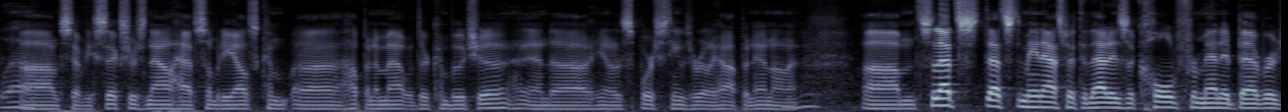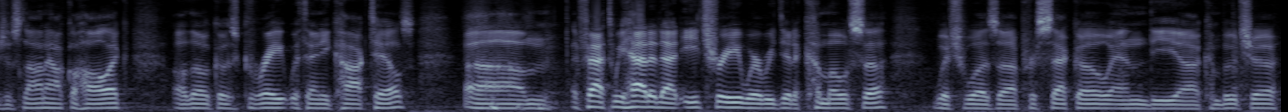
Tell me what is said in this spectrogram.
Wow. Um, 76ers now have somebody else com- uh, helping them out with their kombucha, and uh, you know, the sports teams are really hopping in on it. Um, so that's that's the main aspect of that. Is a cold fermented beverage. It's non-alcoholic, although it goes great with any cocktails. Um, in fact, we had it at Eatree where we did a Camosa, which was uh, prosecco and the uh, kombucha.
